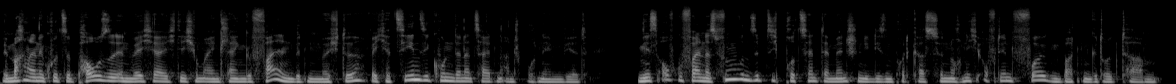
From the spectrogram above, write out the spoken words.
Wir machen eine kurze Pause, in welcher ich dich um einen kleinen Gefallen bitten möchte, welcher 10 Sekunden deiner Zeit in Anspruch nehmen wird. Mir ist aufgefallen, dass 75% der Menschen, die diesen Podcast hören, noch nicht auf den Folgen-Button gedrückt haben.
